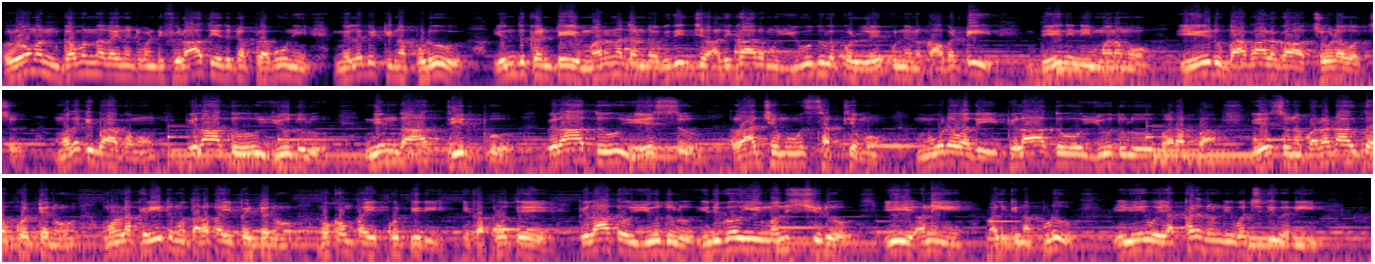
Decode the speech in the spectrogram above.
రోమన్ గవర్నర్ అయినటువంటి ఫిలాతు ఎదుట ప్రభువుని నిలబెట్టినప్పుడు ఎందుకంటే మరణదండ విధించే అధికారము యూదులకు లేకుండెను కాబట్టి దేనిని మనము ఏడు భాగాలుగా చూడవచ్చు. మొదటి భాగము పిలాతు యూదులు నింద తీర్పు. పిలాతు యేసు రాజ్యము సత్యము. మూడవది పిలాతు యూదులు బరబ్బ. యేసును కొరడాలతో కొట్టెను ముళ్ళ కిరీటము తలపై పెట్టెను ముఖంపై కొట్టిరి. ఇకపోతే పిలాతో యూదులు ఇదిగో ఈ మనుష్యుడు ఈ అని పలికినప్పుడు నీవు ఎక్కడి నుండి వచ్చితివని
